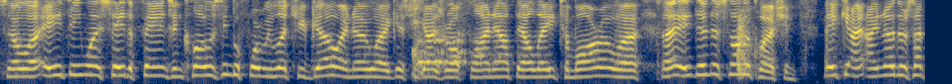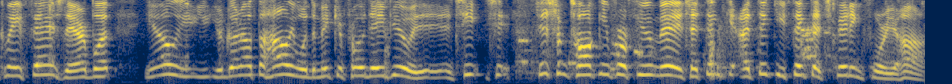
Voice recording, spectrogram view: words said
So, uh, anything you want to say the fans in closing before we let you go? I know, I guess you guys are all flying out to LA tomorrow. Uh, uh, there's another question. Make, I, I know there's not going to be fans there, but you know, you're going out to Hollywood to make your pro debut. It's, it's, just from talking for a few minutes, I think I think you think that's fitting for you, huh?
